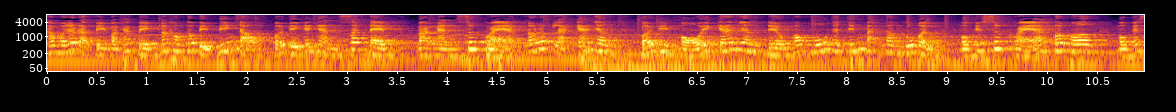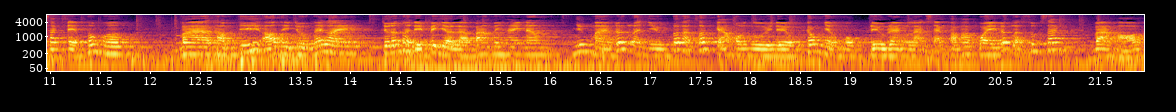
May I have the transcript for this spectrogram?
Ông ấy rất đặc biệt và khác biệt nó không có bị biến động bởi vì cái ngành sắc đẹp và ngành sức khỏe nó rất là cá nhân. Bởi vì mỗi cá nhân đều mong muốn cho chính bản thân của mình một cái sức khỏe tốt hơn một cái sắc đẹp tốt hơn và thậm chí ở thị trường Thái Lan, cho đến thời điểm bây giờ là 32 năm, nhưng mà rất là nhiều, tức là tất cả mọi người đều công nhận một điều rằng là sản phẩm Amway rất là xuất sắc và họ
